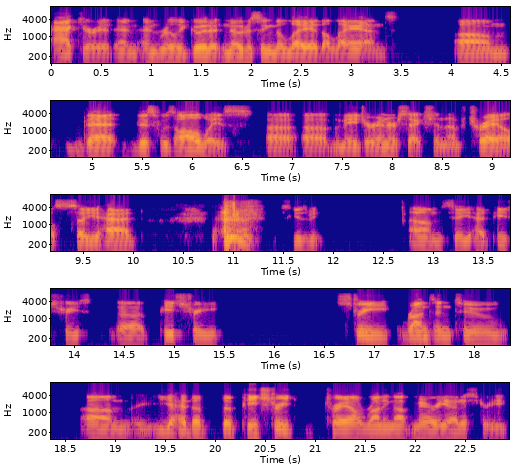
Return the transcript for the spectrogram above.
accurate and, and really good at noticing the lay of the land um, that this was always a, a, major intersection of trails. So you had, excuse me, um, so you had Peachtree, uh, Peachtree Street runs into, um, you had the, the Peachtree trail running up Marietta Street,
